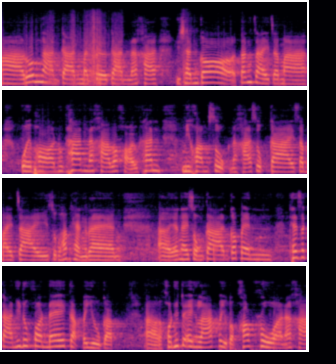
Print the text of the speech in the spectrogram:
มาร่วมงานกันมาเจอกันนะคะ ดิฉันก็ตั้งใจจะมาอวยพรทุกท่านนะคะ ว่าขอให้ทุกท่านมีความสุขนะคะ สุขกายสบายใจ สุขภาพแข็งแรง ยังไงสงกรานต์ก็เป็นเทศกาลที่ทุกคนได้กลับไปอยู่กับคนที่ตัวเองรักไปอยู่กับครอบครัวนะคะ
